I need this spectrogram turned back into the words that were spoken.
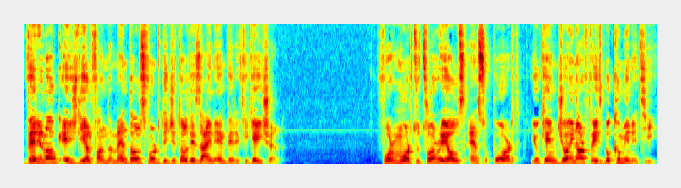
Verilog HDL Fundamentals for Digital Design and Verification. For more tutorials and support, you can join our Facebook community.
